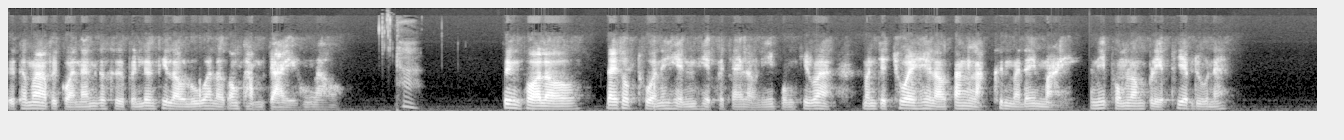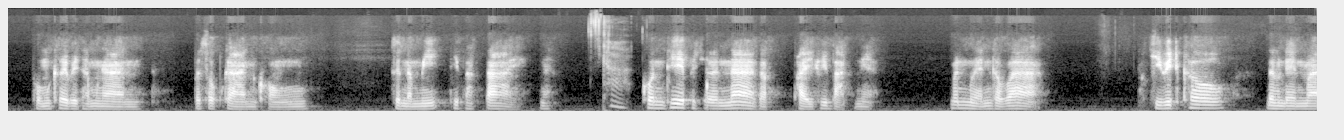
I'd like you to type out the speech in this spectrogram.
รือถ้ามากไปกว่านั้นก็คือเป็นเรื่องที่เรารู้ว่าเราต้องทำใจของเรา ค่ะ ซึ่งพอเราได้ทบทวนให้เห็นเหตุปัจจัยเหล่านี้ ผมคิดว่ามันจะช่วยให้เราตั้งหลักขึ้นมาได้ใหม่ อันนี้ผมลองเปรียบเทียบดูนะ ผมเคยไปทำงานประสบการณ์ของสึนามิที่ภาคใต้นะค่ะ คนที่เผชิญหน้ากับภัยพิบัติเนี่ย มันเหมือนกับว่า ชีวิตเขาดำเนินมา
